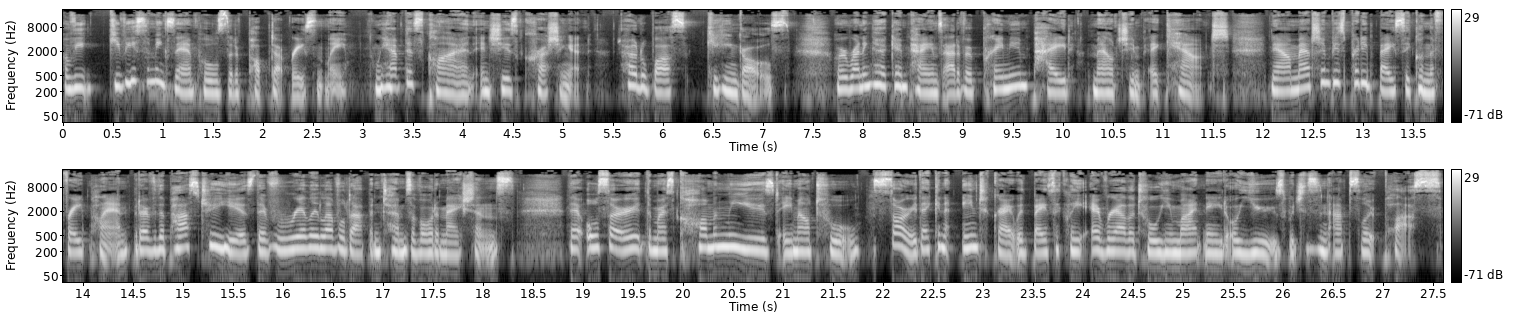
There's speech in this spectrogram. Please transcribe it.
I'll give you some examples that have popped up recently. We have this client and she's crushing it. Total boss, kicking goals. We're running her campaigns out of a premium paid MailChimp account. Now, MailChimp is pretty basic on the free plan, but over the past two years, they've really leveled up in terms of automations. They're also the most commonly used email tool, so they can integrate with basically every other tool you might need or use, which is an absolute plus.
